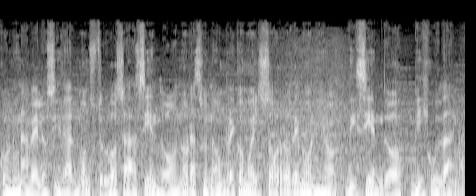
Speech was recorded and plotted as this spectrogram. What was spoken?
con una velocidad monstruosa haciendo honor a su nombre como el zorro demonio, diciendo, Bijudama.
